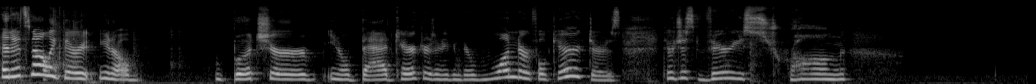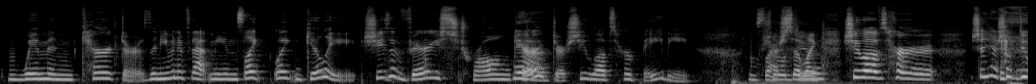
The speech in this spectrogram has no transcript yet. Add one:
and it's not like they're you know butch or you know bad characters or anything. They're wonderful characters. They're just very strong women characters. And even if that means like like gilly she's a very strong Yeah. character. She loves her baby. Slash sibling do- she loves her she, yeah, she'll do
